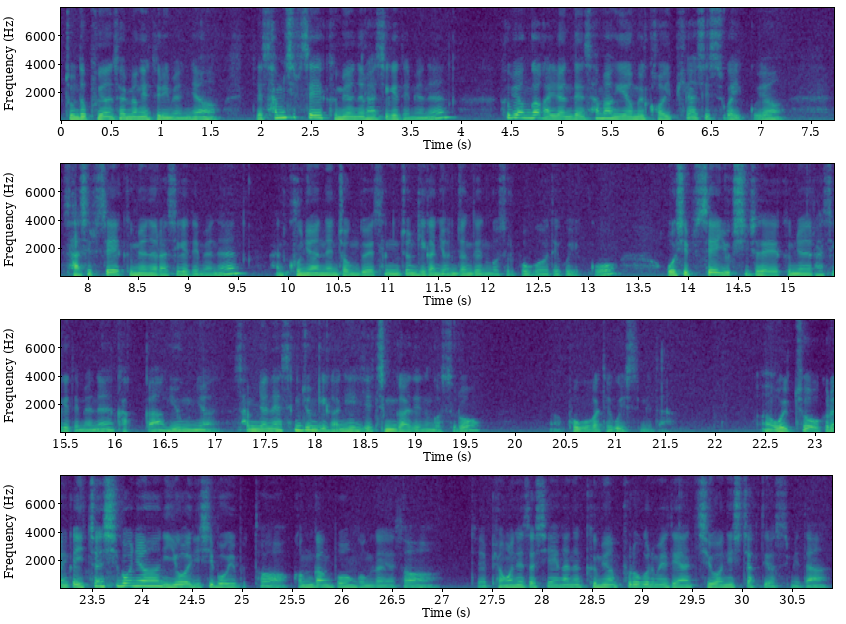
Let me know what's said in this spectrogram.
좀 더 부연 설명해 드리면요. 30세에 금연을 하시게 되면은 흡연과 관련된 사망 위험을 거의 피하실 수가 있고요. 40세에 금연을 하시게 되면은 한 9년 정도의 생존 기간이 연장되는 것으로 보고가 되고 있고 50세, 60세에 금연을 하시게 되면은 각각 6년, 3년의 생존 기간이 이제 증가되는 것으로 어, 보고가 되고 있습니다. 어, 올 초, 그러니까 2015년 2월 25일부터 건강보험공단에서 병원에서 시행하는 금연 프로그램에 대한 지원이 시작되었습니다.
